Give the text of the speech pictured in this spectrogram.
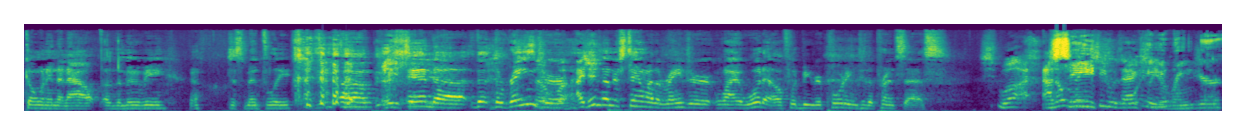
going in and out of the movie, just mentally. Um, and uh, the the ranger, much. I didn't understand why the ranger, why Wood Elf would be reporting to the princess. Well, I, I don't See, think she was actually a ranger.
